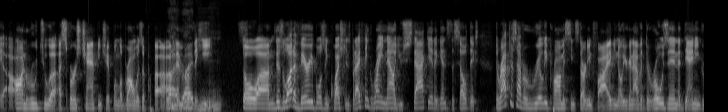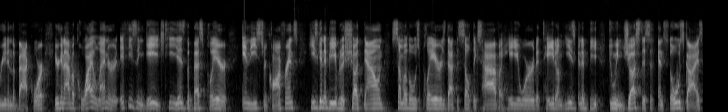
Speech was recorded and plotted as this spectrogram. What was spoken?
uh, en route to a, a Spurs championship when LeBron was a, a, a right, member right. of the Heat? So um, there's a lot of variables and questions, but I think right now you stack it against the Celtics the Raptors have a really promising starting five. You know, you're going to have a DeRozan, a Danny Green in the backcourt. You're going to have a Kawhi Leonard. If he's engaged, he is the best player in the Eastern Conference. He's going to be able to shut down some of those players that the Celtics have, a Hayward, a Tatum. He's going to be doing justice against those guys.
